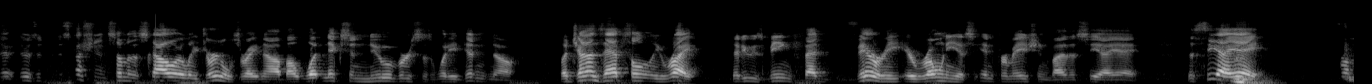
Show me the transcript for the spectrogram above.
there, there's a discussion in some of the scholarly journals right now about what Nixon knew versus what he didn't know. But John's absolutely right that he was being fed very erroneous information by the CIA. The CIA, from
